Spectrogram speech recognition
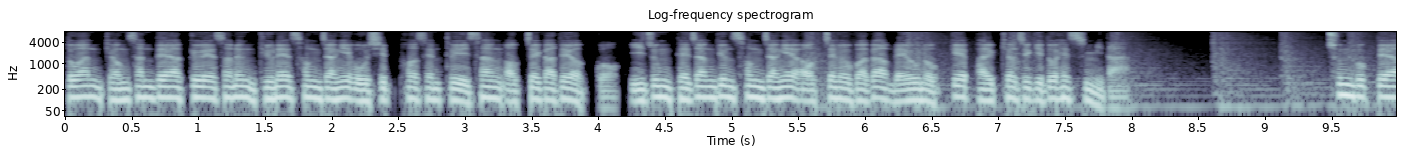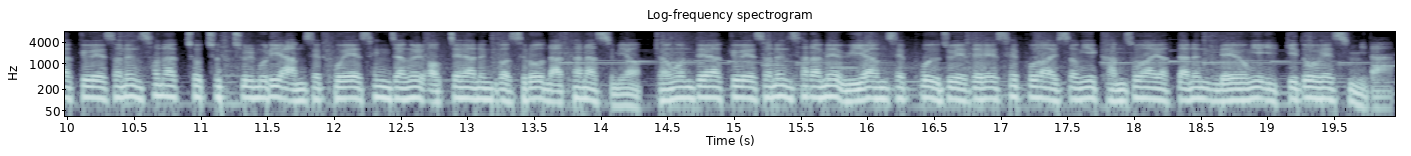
또한 경산대학교에서는 균의 성장이 50% 이상 억제가 되었고 이중 대장균 성장의 억제 효과가 매우 높게 밝혀지기도 했습니다. 충북대학교에서는 선악초 추출물이 암세포의 생장을 억제하는 것으로 나타났으며 경원대학교에서는 사람의 위암세포 우주에 대해 세포 활성이 감소하였다는 내용이 있기도 했습니다.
